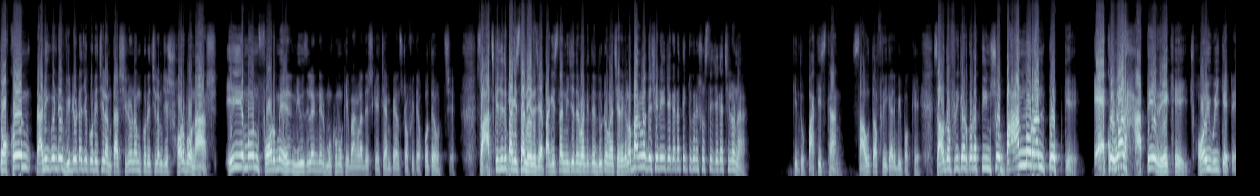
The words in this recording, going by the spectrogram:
তখন টার্নিং পয়েন্টের ভিডিওটা যে করেছিলাম, তার শিরোনাম করেছিলাম যে সর্বনাশ। এমন ফর্মের নিউজিল্যান্ডের মুখোমুখি বাংলাদেশকে চ্যাম্পিয়ন্স ট্রফিতে হতে হচ্ছে। সো আজকে যদি পাকিস্তান হেরে যায়, পাকিস্তান নিজেদের মাটিতে দুটো ম্যাচ হেরে গেল। বাংলাদেশের এই জায়গাটাতে একটুখানি স্বস্তির জায়গা ছিল না। কিন্তু পাকিস্তান সাউথ আফ্রিকার বিপক্ষে, সাউথ আফ্রিকার করা তিনশো বাহান্ন রান টপকে এক ওভার হাতে রেখেই ছয় উইকেটে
